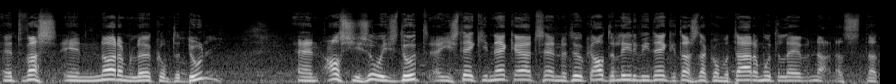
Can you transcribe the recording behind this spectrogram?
Het was enorm leuk om te doen. En als je zoiets doet en je steekt je nek uit, zijn er natuurlijk altijd leden die denken dat ze daar commentaar op moeten leveren. Nou, dat, dat,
